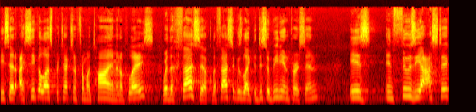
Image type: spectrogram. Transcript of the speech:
He said, "I seek Allah's protection from a time and a place where the fasiq, the fasiq is like the disobedient person, is enthusiastic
